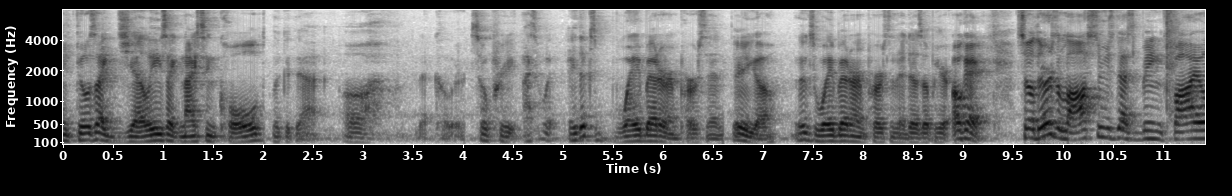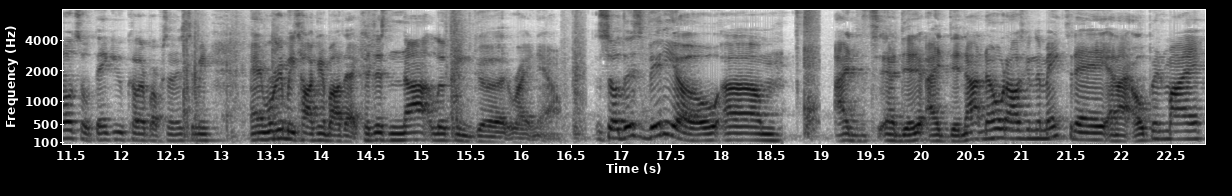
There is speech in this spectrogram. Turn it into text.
it feels like jelly. It's like nice and cold. Look at that. Oh, that color. So pretty. It looks way better in person. There you go. It looks way better in person than it does up here. Okay, so there's lawsuits that's being filed. So thank you, ColourPop, for sending this to me. And we're going to be talking about that because it's not looking good right now. So this video, um, I, I did I did not know what I was going to make today. And I opened my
